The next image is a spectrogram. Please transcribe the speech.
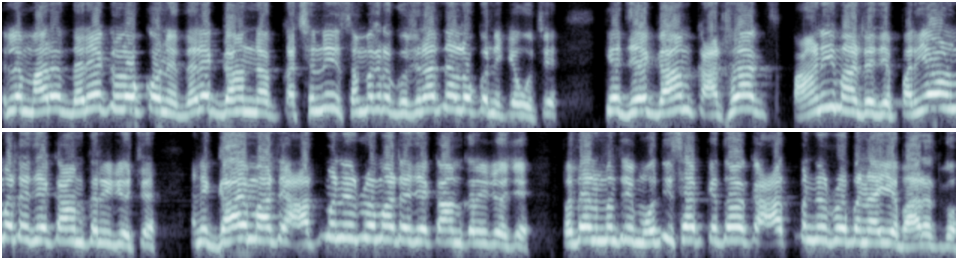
એટલે મારે દરેક લોકોને, દરેક ગામના, કચ્છની, સમગ્ર ગુજરાતના લોકોને કેવું છે કે જે ગામ કાઠરા પાણી માટે જે, પર્યાવરણ માટે જે કામ કરી રહ્યું છે અને ગાય માટે, આત્મનિર્ભર માટે જે કામ કરી રહ્યો છે. પ્રધાનમંત્રી મોદી સાહેબ કહેતા હોય કે આત્મનિર્ભર બનાવીએ ભારત કો.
